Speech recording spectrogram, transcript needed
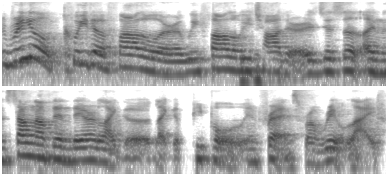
real Twitter follower. We follow each mm-hmm. other. It's just uh, and some of them they're like a, like a people and friends from real life.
